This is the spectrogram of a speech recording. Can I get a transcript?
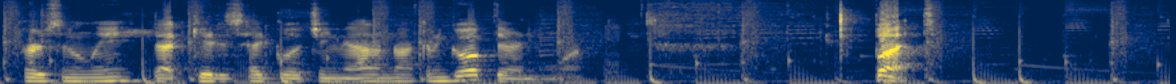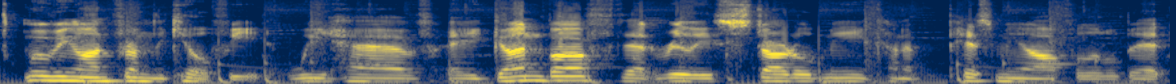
personally. That kid is head glitching that. I'm not going to go up there anymore. But moving on from the kill feed, we have a gun buff that really startled me, kind of pissed me off a little bit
